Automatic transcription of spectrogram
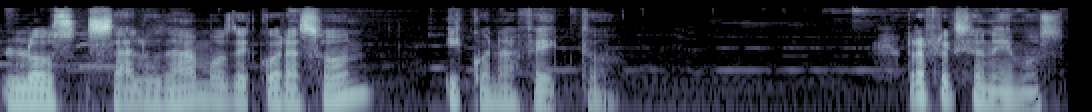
Los saludamos de corazón y con afecto. Reflexionemos.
